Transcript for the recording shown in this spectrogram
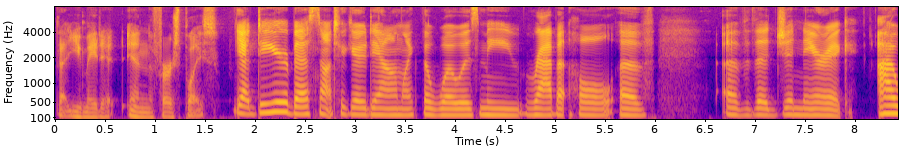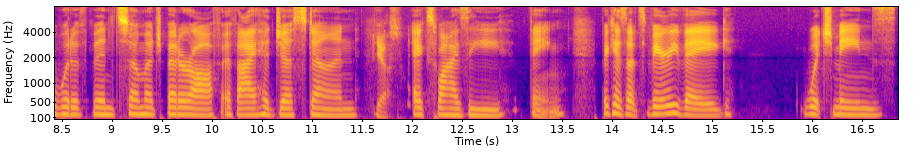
that you made it in the first place. Yeah, do your best not to go down like the woe is me rabbit hole of of the generic I would have been so much better off if I had just done yes XYZ thing because that's very vague, which means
